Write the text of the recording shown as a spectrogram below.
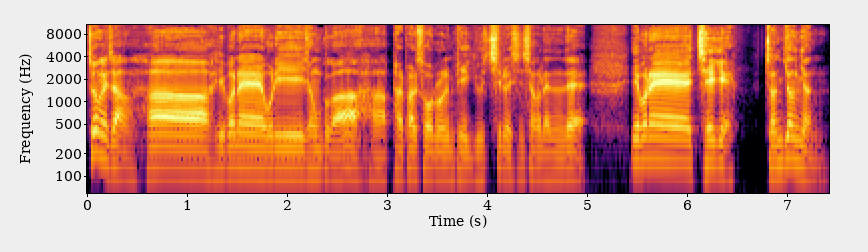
정 회장, 아, 이번에 우리 정부가 88 서울올림픽 유치를 신청을 했는데 이번에 재계 전경련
